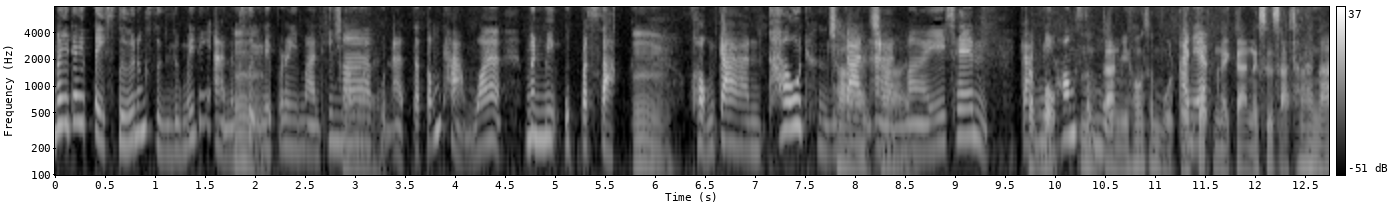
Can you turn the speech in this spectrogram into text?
ไม่ได้ไปซื้อหนังสือหรือไม่ได้อ่านหนังสือมในปริมาณที่มากใช่คุณอาจจะต้องถามว่ามันมีอุปสรรคๆอืมของการเข้าถึงใช่การอ่านใช่ไหมเช่นการมีห้องสมุดการมีห้องสมุดอันระเนี้บยบในการหนังสือสาธารณะ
